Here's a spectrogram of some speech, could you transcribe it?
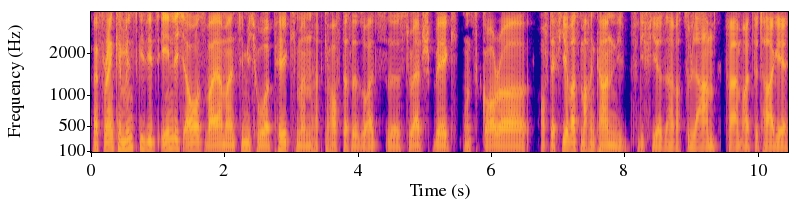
Bei Frank Kaminski sieht's ähnlich aus, war ja mal ein ziemlich hoher Pick. Man hat gehofft, dass er so als äh, Stretch Big und Scorer auf der 4 was machen kann. Die, für die 4 ist er einfach zu lahm, vor allem heutzutage.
